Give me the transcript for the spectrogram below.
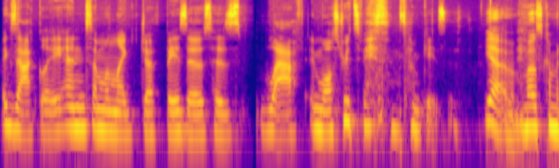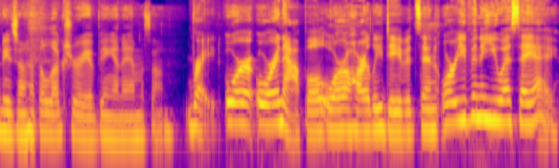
Exactly. And someone like Jeff Bezos has laughed in Wall Street's face in some cases. Yeah, most companies don't have the luxury of being an Amazon. Right. Or or an Apple or a Harley Davidson or even a USAA.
